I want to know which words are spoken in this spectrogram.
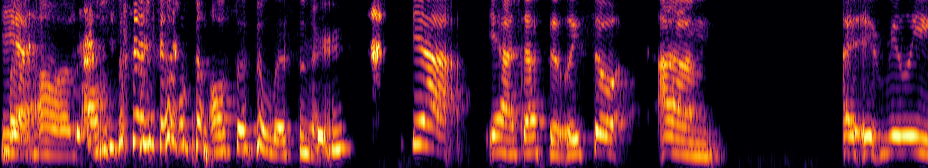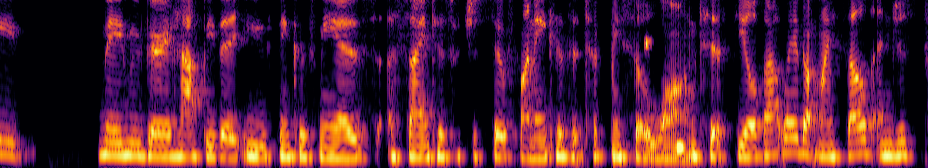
but yes. um also also the listener? Yeah, yeah, definitely. So um it really made me very happy that you think of me as a scientist, which is so funny because it took me so long to feel that way about myself. And just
